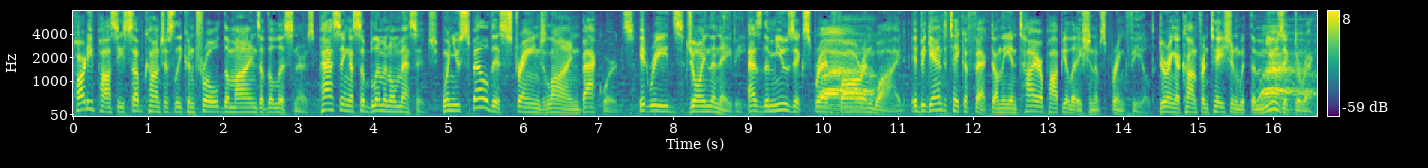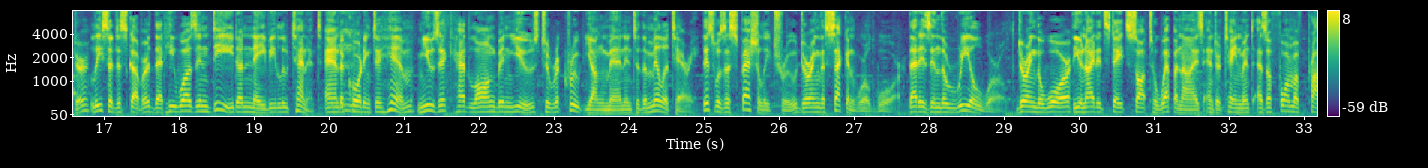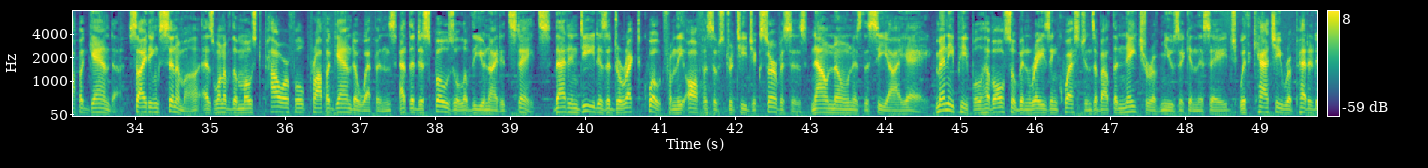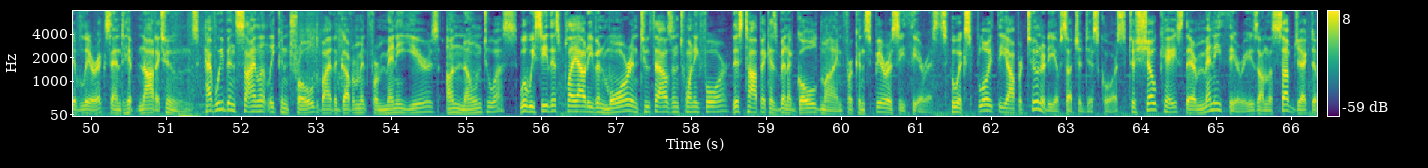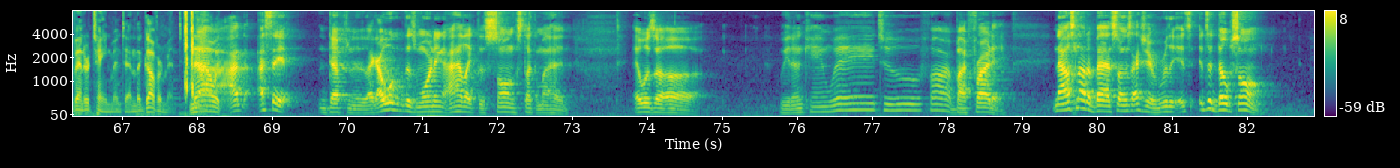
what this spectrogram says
Party Posse subconsciously controlled the minds of the listeners, passing a subliminal message. When you spell this strange line backwards, it reads, Join the Navy. As the music spread Wow. far and wide, it began to take effect on the entire population of Springfield. During a confrontation with the music director, Lisa discovered that he was indeed a Navy lieutenant, and Hmm. according to him, music had long been used to recruit young men into the military. This was especially true during the Second World War, that is, in the real world. During the war, the United States sought to weaponize entertainment as a form of propaganda, citing cinema as one of the most powerful propaganda weapons at the disposal of the United States. That indeed is a direct quote from the Office of Strategic Services, now known as the CIA. Many people have also been raising questions about the nature of music in this age, with catchy, repetitive lyrics and hypnotic tunes. Have we been silently controlled by the government for many years, unknown to us? Will we see this play out even more in 2024? This topic has been a gold mine for conspiracy theorists who exploit the opportunity of such a discourse to showcase their many theories on the subject of entertainment and the government. Now, Nah, it, I I say definitely. Like I woke up this morning, I had like this song stuck in my head. It was a uh, "We Done Came Way Too Far" by Friday, Now it's not a bad song. It's actually a really it's it's a dope song.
